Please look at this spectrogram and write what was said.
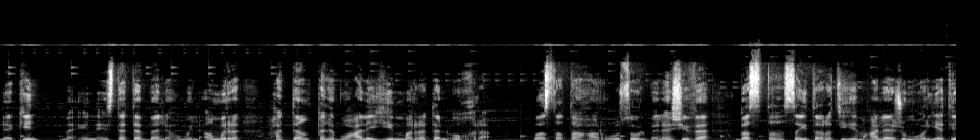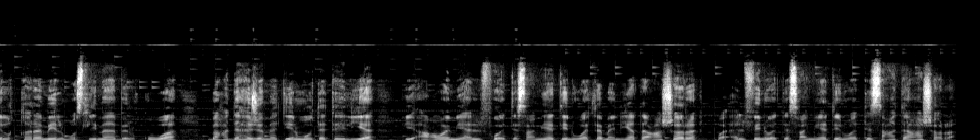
لكن ما إن استتب لهم الأمر حتى انقلبوا عليهم مرة أخرى. واستطاع الروس البلاشفة بسط سيطرتهم على جمهورية القرم المسلمة بالقوة بعد هجمات متتالية في أعوام 1918 و 1919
